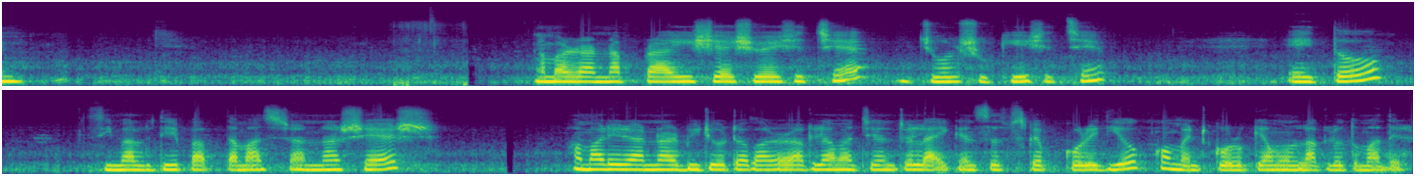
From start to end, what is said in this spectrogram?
আমার রান্না প্রায় শেষ হয়ে এসেছে, ঝোল শুকিয়ে এসেছে। এই তো সিমালু দিয়ে পাবদা মাছ রান্না শেষ। আমার এই রান্নার ভিডিওটা ভালো লাগলে আমার চ্যানেলটা লাইক অ্যান্ড সাবস্ক্রাইব করে দিও। কমেন্ট করো কেমন লাগল তোমাদের।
